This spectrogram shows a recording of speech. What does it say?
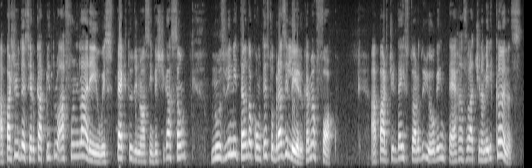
A partir do terceiro capítulo, afunilarei o espectro de nossa investigação, nos limitando ao contexto brasileiro, que é meu foco, a partir da história do yoga em terras latino-americanas,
